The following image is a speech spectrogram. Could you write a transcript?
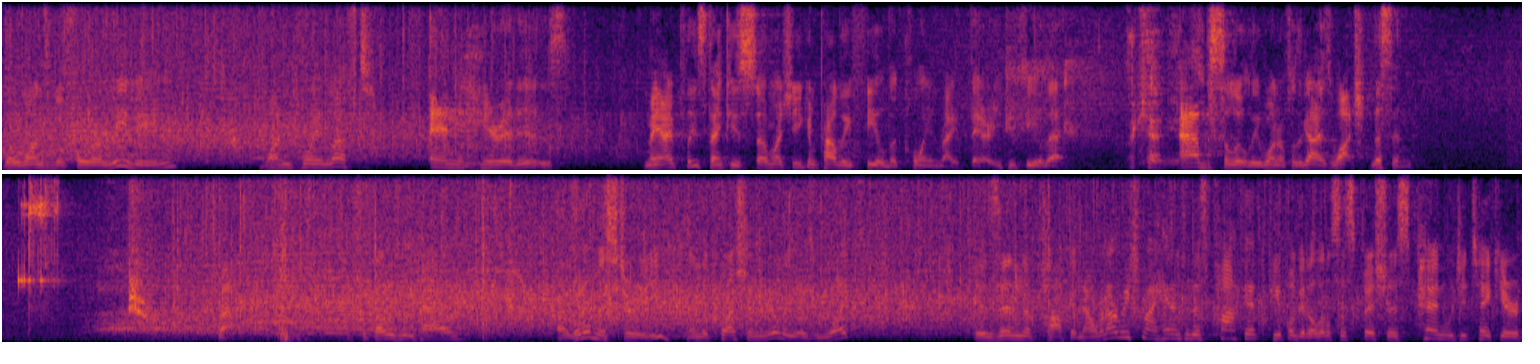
the ones before leaving. One coin left, and here it is. May I please? Thank you so much. You can probably feel the coin right there. You can feel that. I can, yes. Absolutely wonderful. The guys, watch, listen. Well, I suppose we have a little mystery, and the question really is what is in the pocket? Now, when I reach my hand into this pocket, people get a little suspicious. Penn, would you take your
